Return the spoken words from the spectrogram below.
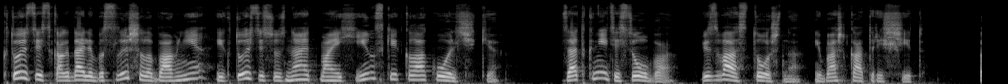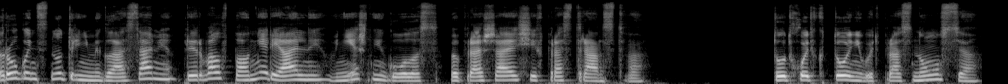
Кто здесь когда-либо слышал обо мне, и кто здесь узнает мои хинские колокольчики? Заткнитесь оба, без вас тошно, и башка трещит. Ругань с внутренними голосами прервал вполне реальный внешний голос, вопрошающий в пространство. Тут хоть кто-нибудь проснулся,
